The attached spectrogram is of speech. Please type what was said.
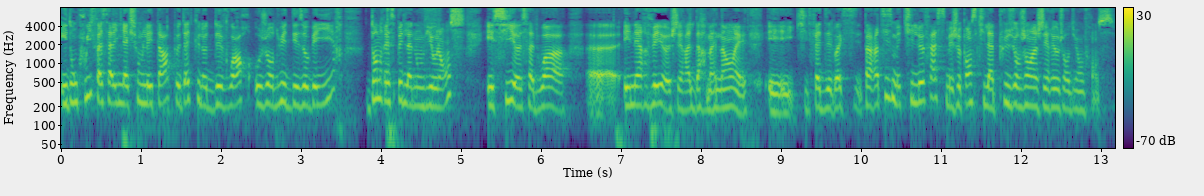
Et donc oui, face à l'inaction de l'État, peut-être que notre devoir aujourd'hui est de désobéir dans le respect de la non-violence. Et si euh, ça doit euh, énerver euh, Gérald Darmanin et, qu'il fait des lois de séparatisme, qu'il le fasse. Mais je pense qu'il a plus urgent à gérer aujourd'hui en France.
